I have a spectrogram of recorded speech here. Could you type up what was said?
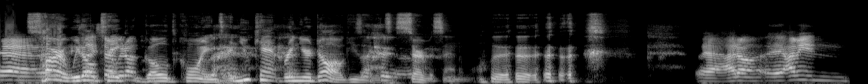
Yeah Sorry, we don't like, take we don't gold coins, and you can't bring your dog. He's like, it's a service animal. yeah I don't I mean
